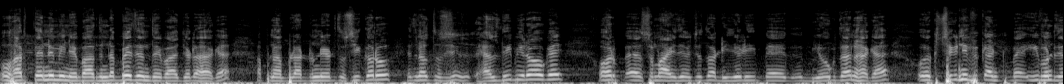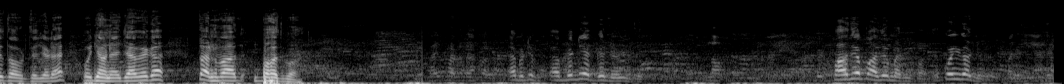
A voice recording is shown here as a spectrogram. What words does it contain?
ਉਹ ਹਰ 3 ਮਹੀਨੇ ਬਾਅਦ 90 ਦਿਨ ਦੇ ਬਾਅਦ ਜਿਹੜਾ ਹੈਗਾ, ਆਪਣਾ ਬਲੱਡ ਡੋਨੇਟ ਤੁਸੀਂ ਕਰੋ, ਇਹਦੇ ਨਾਲ ਤੁਸੀਂ ਹੈਲਦੀ ਵੀ ਰਹੋਗੇ ਔਰ ਸਮਾਜ ਦੇ ਵਿੱਚ ਤੁਹਾਡੀ ਜਿਹੜੀ ਯੋਗਦਾਨ ਹੈਗਾ, ਉਹ ਇੱਕ ਸਿਗਨੀਫੀਕੈਂਟ ਇਵੈਂਟ ਦੇ ਤੌਰ ਤੇ ਜਿਹੜਾ, ਉਹ ਜਾਣਿਆ ਜਾਵੇਗਾ। ਧੰਨਵਾਦ, ਬਹੁਤ ਬਹੁਤ। ਬੇਟੇ ਅੱਗੇ ਪਾ ਦਿਓ ਪਾ ਦਿਓ, ਮੈਂ ਵੀ ਪਾ ਦਿਓ ਕੋਈ ਗੱਲ ਨਹੀਂ।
